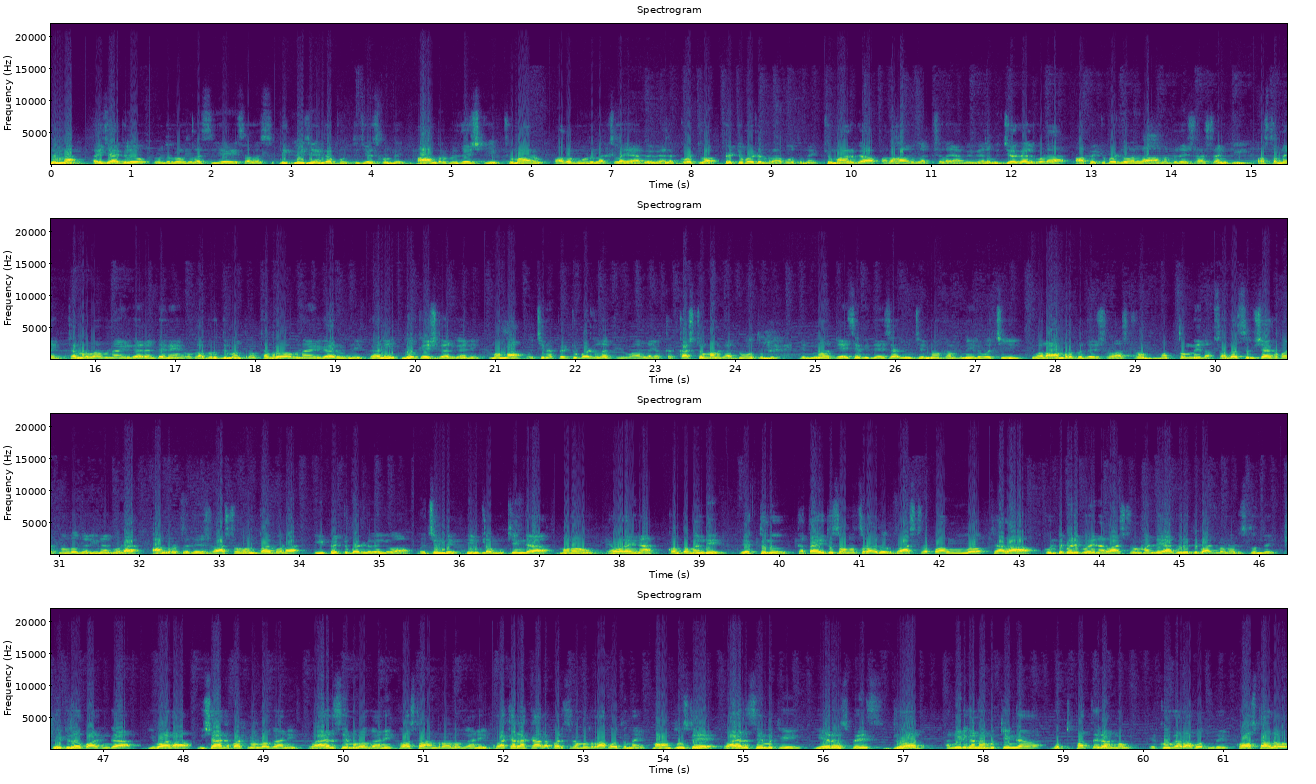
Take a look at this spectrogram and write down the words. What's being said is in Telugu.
నిన్న వైజాగ్లో రెండు రోజుల సిఐ సదస్సు దిగ్విజయంగా పూర్తి చేసుకుంది. ఆంధ్రప్రదేశ్కి సుమారు పదమూడు లక్షల యాభై వేల కోట్ల పెట్టుబడులు రాబోతున్నాయి. సుమారుగా పదహారు లక్షల యాభై వేల ఉద్యోగాలు కూడా ఆ పెట్టుబడుల వల్ల ఆంధ్రప్రదేశ్ రాష్ట్రానికి వస్తున్నాయి. చంద్రబాబు నాయుడు గారు అంటేనే ఒక అభివృద్ధి మంత్రం. చంద్రబాబు నాయుడు గారిని కానీ లోకేష్ గారు కానీ మొన్న వచ్చిన పెట్టుబడులకి వాళ్ళ యొక్క కష్టం మనకు అర్థమవుతుంది. ఎన్నో దేశ విదేశాల నుంచి ఎన్నో కంపెనీలు వచ్చి ఇవాళ ఆంధ్రప్రదేశ్ రాష్ట్రం మొత్తం మీద సదస్సు విశాఖపట్నంలో జరిగినా కూడా ఆంధ్రప్రదేశ్ రాష్ట్రం అంతా కూడా ఈ పెట్టుబడులు వెలువ వచ్చింది. దీంట్లో ముఖ్యంగా మనం ఎవరైనా కొంతమంది వ్యక్తులు గత ఐదు సంవత్సరాలు రాష్ట్ర పాలనలో చాలా కుంటిపడిపోయిన రాష్ట్రం మళ్ళీ అభివృద్ధి బాటలో నడుస్తుంది. వీటిలో భాగంగా ఇవాళ విశాఖపట్నంలో గాని రాయలసీమలో గాని కోస్తా ఆంధ్రాలో గాని రకరకాల పరిశ్రమలు రాబోతున్నాయి. మనం చూస్తే రాయలసీమకి ఏరోస్పేస్ డ్రోన్ అన్నిటికన్నా ముఖ్యంగా ఉత్పత్తి రంగం ఎక్కువగా రాబోతుంది. కోస్తాలో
